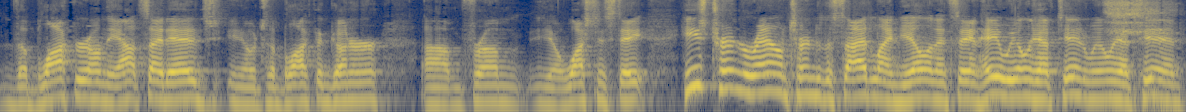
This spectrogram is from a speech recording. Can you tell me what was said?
the blocker on the outside edge you know to block the gunner um, from you know washington state. He's turned around turned to the sideline yelling and saying hey we only have 10 we only have 10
